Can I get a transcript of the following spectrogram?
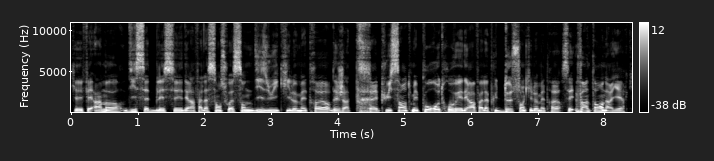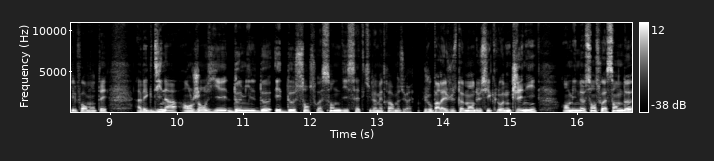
qui avait fait un mort, 17 blessés, des rafales à 178 km heure, déjà très puissantes mais pour retrouver des rafales à plus de 200 km/h, c'est 20 ans en arrière qu'il faut remonter, avec Dina en janvier 2002 et 277 km/h mesurés. Je vous parlais justement du cyclone Jenny en 1962.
